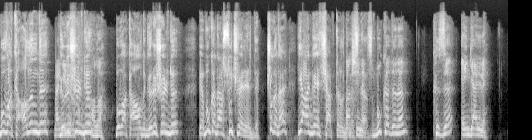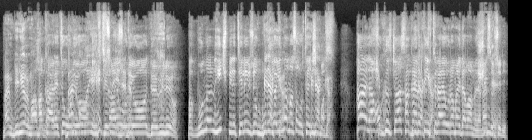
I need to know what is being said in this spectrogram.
Bu vaka alındı, Ben görüşüldü. geliyorum. Allah. Bu vaka aldı, görüşüldü ve bu kadar suç verildi. Şu kadar yargıya çarptırıldı Bak şimdi lazım. bu kadının kızı engelli. Ben biliyorum abi. Hakarete uğruyor, iftiraya uğruyor, dövülüyor. Bak bunların hiçbiri televizyon bunu yayınlamasa ortaya bir çıkmaz. dakika. Hala Şimdi- o kızcağız hakarete dakika. iftiraya uğramaya devam eder. ben size Şimdi söyleyeyim.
